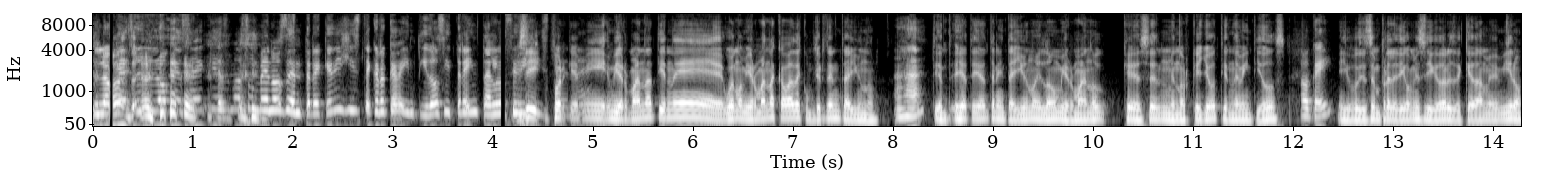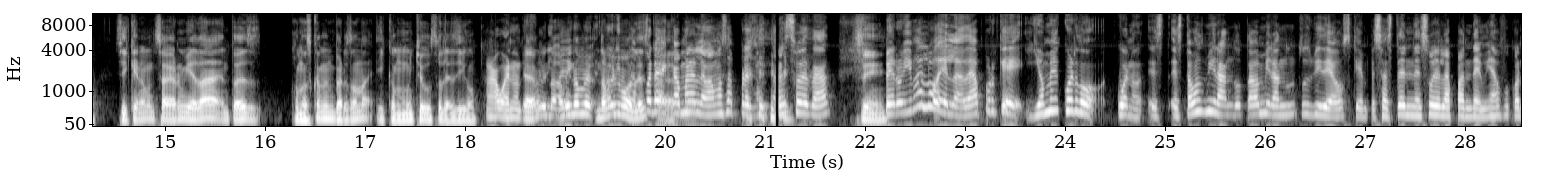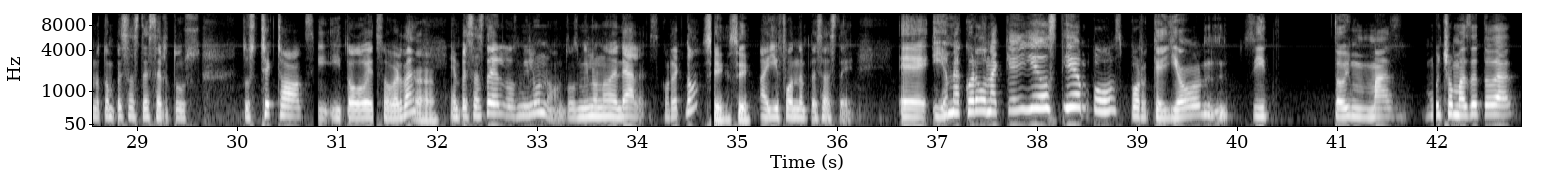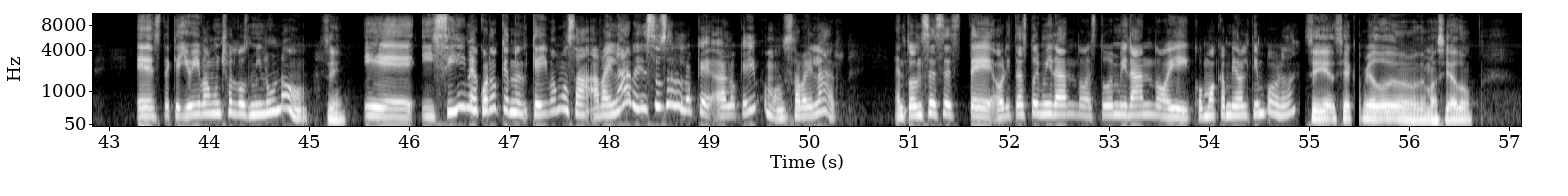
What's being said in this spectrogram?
lo, que, lo que sé que es más o menos entre, ¿qué dijiste? Creo que 22 y 30, algo así Sí, dijiste, porque ¿no? mi, mi hermana tiene... Bueno, mi hermana acaba de cumplir 31. Ajá, Ella tiene 31 y luego mi hermano, que es el menor que yo, tiene 22. ok. Y pues yo siempre le digo a mis seguidores de qué edad me miro. Si quieren saber mi edad, entonces conozcan en persona y con mucho gusto les digo. Ah, bueno, a mí no- a mí no me- no me ahorita molesta. Fuera de cámara le vamos a preguntar su edad. Sí. Pero iba lo de la edad porque yo me acuerdo, bueno, es- estamos mirando, estaba mirando en tus videos que empezaste en eso de la pandemia, fue cuando tú empezaste a hacer tus, tus TikToks y, y todo eso, ¿verdad? Ajá. Empezaste en el 2001, 2001 de Dallas, ¿correcto? Sí, sí. Allí fue donde empezaste. Eh, y yo me acuerdo en aquellos tiempos, porque yo sí estoy más, mucho más de tu edad, este, que yo iba mucho al 2001. Sí. Y, y sí, me acuerdo que, que íbamos a, a bailar, eso es a lo, que, a lo que íbamos, a bailar. Entonces, este, ahorita estoy mirando, estuve mirando y cómo ha cambiado el tiempo, ¿verdad? Sí, sí ha cambiado de- demasiado.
